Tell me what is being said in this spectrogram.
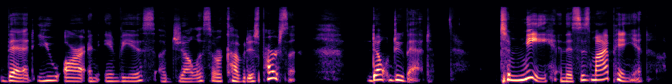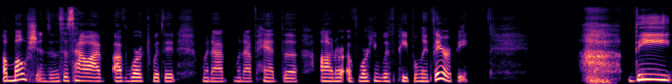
that you are an envious, a jealous, or a covetous person. Don't do that to me, and this is my opinion, emotions, and this is how I've I've worked with it when I've when I've had the honor of working with people in therapy. the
